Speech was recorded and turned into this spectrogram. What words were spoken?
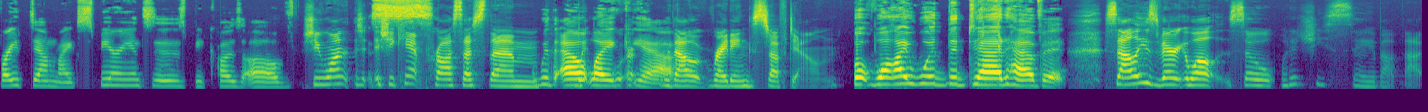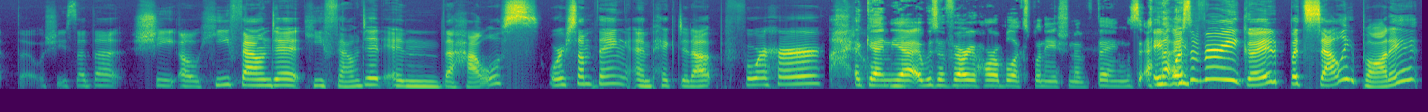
write down my experiences because of. She wants she can't process them Without, wi- like, yeah. without writing stuff down. But why would the dad have it? Sally's very well. So, what did she say about that though? She said that she, oh, he found it. He found it in the house or something and picked it up for her. Again, yeah, it was a very horrible explanation of things. It I- wasn't very good, but Sally bought it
